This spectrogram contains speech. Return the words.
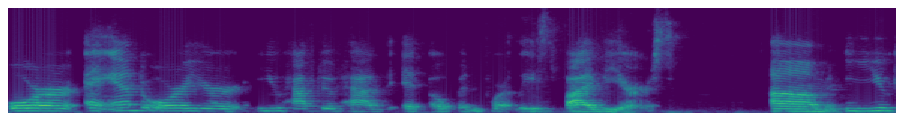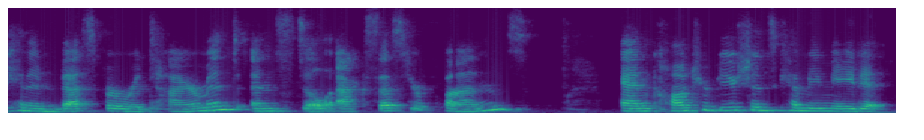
or and or you're you have to have had it open for at least five years. Um, you can invest for retirement and still access your funds and contributions can be made at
